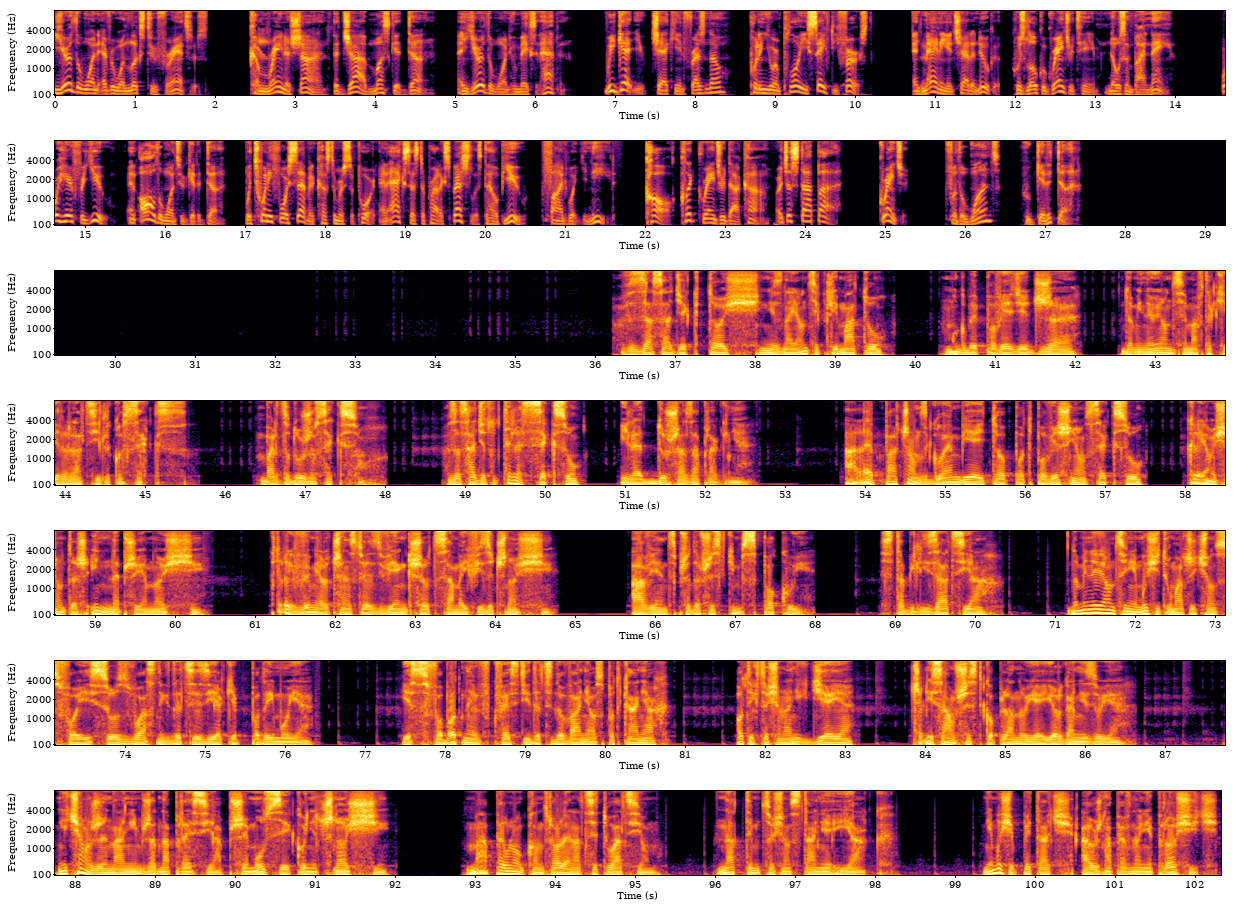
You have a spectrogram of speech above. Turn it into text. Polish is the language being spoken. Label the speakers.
Speaker 1: You're the one everyone looks to for answers. Come rain or shine, the job must get done. And you're the one who makes it happen. We get you, Jackie in Fresno, putting your employee safety first. And Manny in Chattanooga, whose local Granger team knows him by name. We're here for you and all the ones who get it done with 24 7 customer support and access to product specialists to help you find what you need. Call clickgranger.com or just stop by. Granger for the ones who get it done.
Speaker 2: W zasadzie ktoś nieznający klimatu mógłby powiedzieć, że dominujący ma w takiej relacji tylko seks. Bardzo dużo seksu. W zasadzie to tyle seksu, ile dusza zapragnie. Ale patrząc głębiej, to pod powierzchnią seksu kryją się też inne przyjemności, których wymiar często jest większy od samej fizyczności a więc przede wszystkim spokój, stabilizacja. Dominujący nie musi tłumaczyć się swojej sus własnych decyzji, jakie podejmuje. Jest swobodny w kwestii decydowania o spotkaniach, o tych, co się na nich dzieje, czyli sam wszystko planuje i organizuje. Nie ciąży na nim żadna presja, przymusy, konieczności. Ma pełną kontrolę nad sytuacją nad tym, co się stanie i jak. Nie musi pytać, a już na pewno nie prosić.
